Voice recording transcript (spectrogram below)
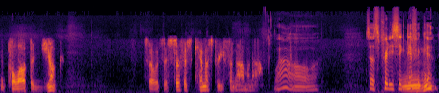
and pull out the junk. So it's a surface chemistry phenomena. Wow. So it's pretty significant.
